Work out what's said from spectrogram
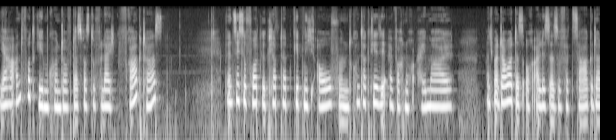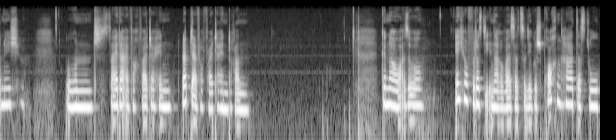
ja Antwort geben konnte auf das, was du vielleicht gefragt hast. Wenn es nicht sofort geklappt hat, gib nicht auf und kontaktiere sie einfach noch einmal. Manchmal dauert das auch alles, also verzage da nicht und sei da einfach weiterhin, bleib da einfach weiterhin dran. Genau, also ich hoffe, dass die innere Weisheit zu dir gesprochen hat, dass du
